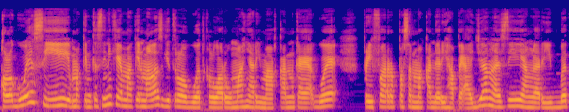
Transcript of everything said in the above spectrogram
kalau gue sih makin ke sini kayak makin males gitu loh buat keluar rumah nyari makan. Kayak gue prefer pesan makan dari HP aja nggak sih? Yang nggak ribet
